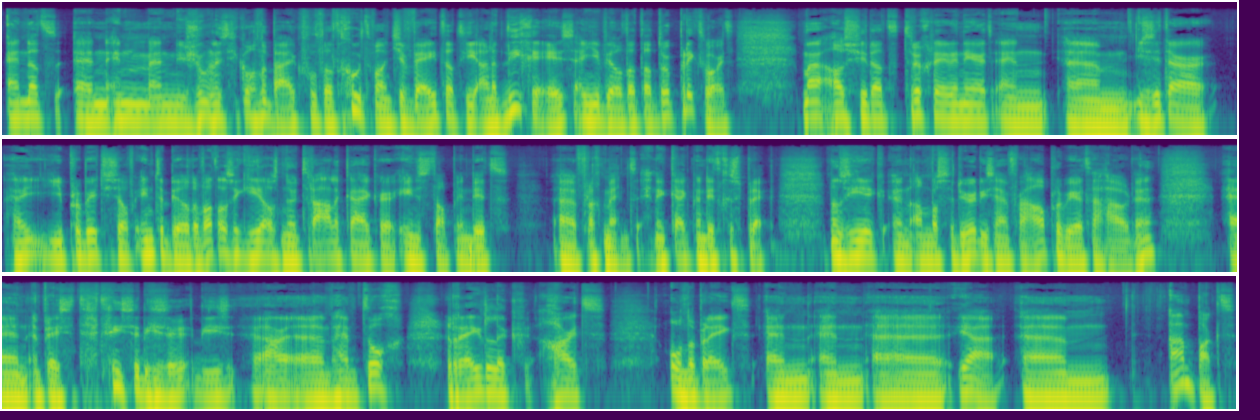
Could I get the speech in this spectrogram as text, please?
en, dat, en in mijn journalistieke onderbuik voelt dat goed. Want je weet dat hij aan het liegen is. En je wil dat dat doorprikt wordt. Maar als je dat terugredeneert en ehm, je zit daar. je probeert jezelf in te beelden. Wat als ik hier als neutrale kijker instap in dit eh, fragment. En ik kijk naar dit gesprek. Dan zie ik een ambassadeur die zijn verhaal probeert te houden. En een presentatrice die, ze, die haar, ehm, hem toch redelijk hard onderbreekt. En, en eh, ja, ehm, aanpakt.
